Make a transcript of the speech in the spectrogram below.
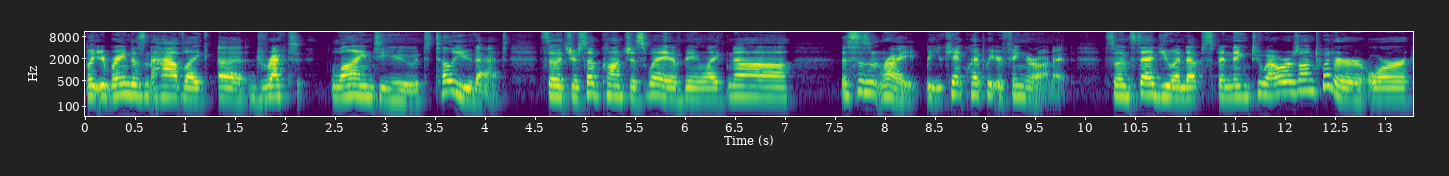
but your brain doesn't have like a direct line to you to tell you that. So it's your subconscious way of being like, nah, this isn't right, but you can't quite put your finger on it. So instead, you end up spending two hours on Twitter or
